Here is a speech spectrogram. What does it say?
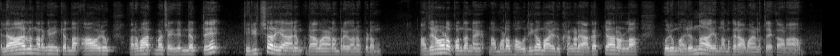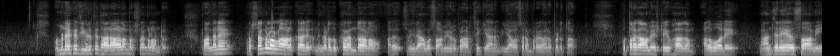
എല്ലാവരിലും നിറഞ്ഞു നിൽക്കുന്ന ആ ഒരു പരമാത്മ ചൈതന്യത്തെ തിരിച്ചറിയാനും രാമായണം പ്രയോജനപ്പെടും. അതിനോടൊപ്പം തന്നെ നമ്മുടെ ഭൗതികമായ ദുഃഖങ്ങളെ അകറ്റാനുള്ള ഒരു മരുന്നായും നമുക്ക് രാമായണത്തെ കാണാം. നമ്മുടെയൊക്കെ ജീവിതത്തിൽ ധാരാളം പ്രശ്നങ്ങളുണ്ട്. അപ്പോൾ അങ്ങനെ പ്രശ്നങ്ങളുള്ള ആൾക്കാർ നിങ്ങളുടെ ദുഃഖം എന്താണോ അത് ശ്രീരാമസ്വാമിയോട് പ്രാർത്ഥിക്കാനും ഈ അവസരം പ്രയോജനപ്പെടുത്താം. പുത്രകാമേഷ്ടി ഭാഗം അതുപോലെ ആഞ്ജനേയ സ്വാമി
